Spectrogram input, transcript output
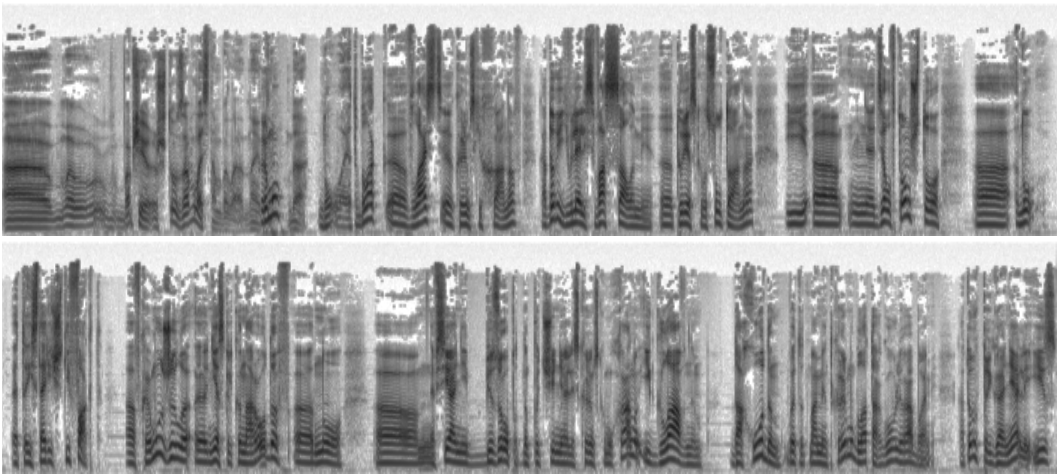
А, вообще, что за власть там была? На Крыму? Да. Ну, это была э, власть э, крымских ханов, которые являлись вассалами э, турецкого султана. И э, дело в том, что, э, ну, Это исторический факт. В Крыму жило несколько народов, но все они безропотно подчинялись крымскому хану, и главным доходом в этот момент Крыма была торговля рабами, которых пригоняли из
